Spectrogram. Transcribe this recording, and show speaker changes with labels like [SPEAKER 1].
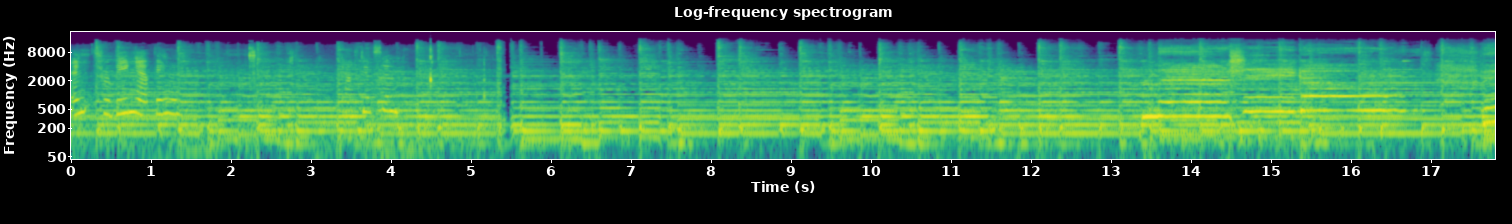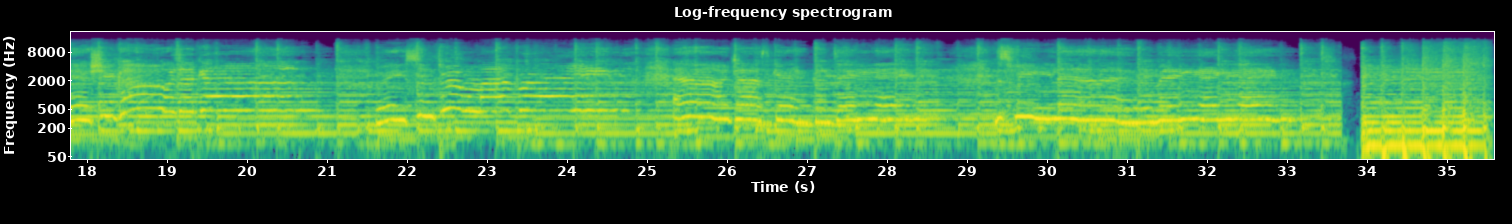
[SPEAKER 1] Thanks for being here.
[SPEAKER 2] There she goes. There she goes again, racing through. sweet.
